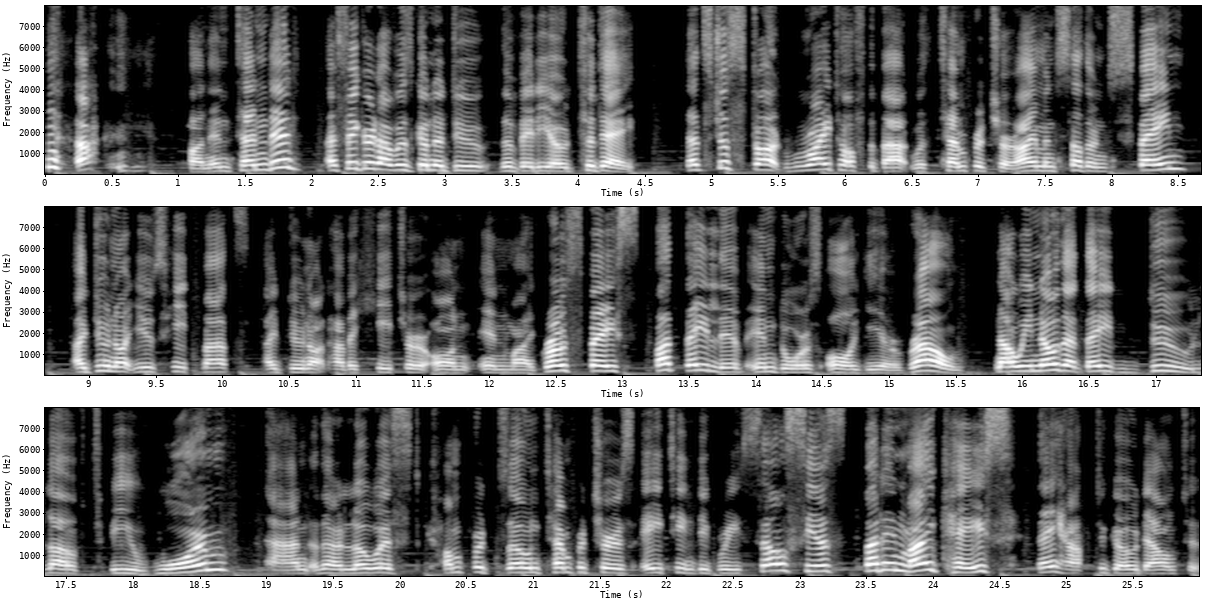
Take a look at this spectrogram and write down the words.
pun intended. I figured I was to do the video today. Let's just start right off the bat with temperature. I'm in southern Spain. I do not use heat mats. I do not have a heater on in my grow space, but they live indoors all year round. Now we know that they do love to be warm and their lowest comfort zone temperature is 18 degrees Celsius. But in my case, they have to go down to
